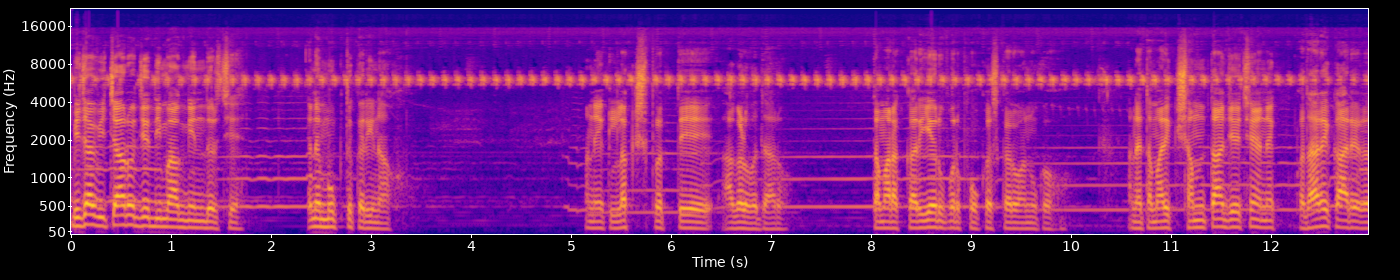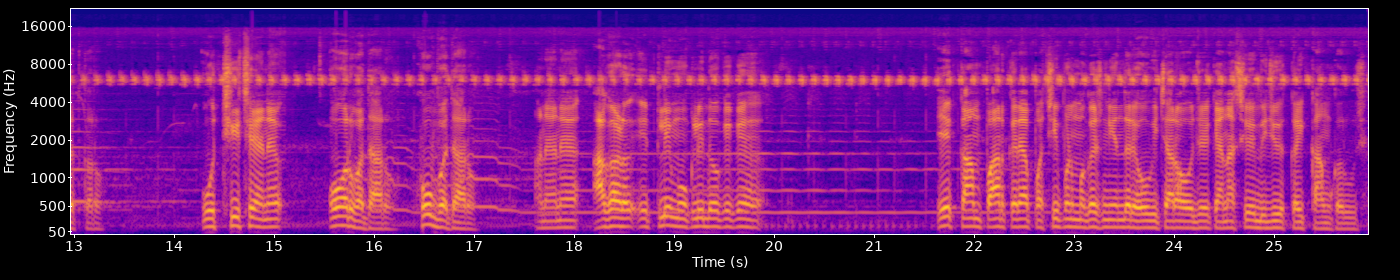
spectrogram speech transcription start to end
બીજા વિચારો જે દિમાગની અંદર છે, એને મુક્ત કરી નાખો અને એક લક્ષ્ય પ્રત્યે આગળ વધારો. તમારા કરિયર ઉપર ફોકસ કરવાનું કહો અને તમારી ક્ષમતા જે છે એને વધારે કાર્યરત કરો. ઓછી છે એને ઓર વધારો. ખૂબ વધારો. અને એને આગળ એટલી મોકલી દો કે કે એક કામ પાર કર્યા પછી પણ મગજની અંદર એવો વિચાર આવવો જોઈએ કે આના સિવાય બીજું કંઈક કામ કરવું છે.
